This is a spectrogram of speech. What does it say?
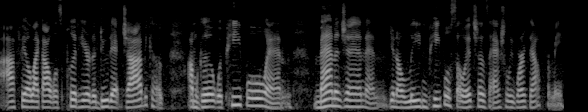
I feel like I was put here to do that job because I'm good with people and managing and, you know, leading people. So it just actually worked out for me.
